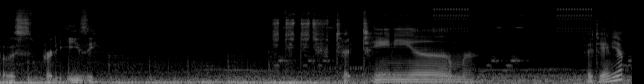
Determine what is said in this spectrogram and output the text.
So this is pretty easy. Titanium. Titanium?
